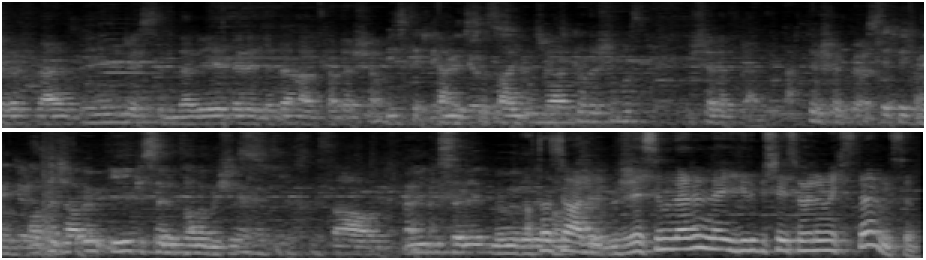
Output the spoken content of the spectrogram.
şeref verdiği resimleri belediyeden arkadaşım. Biz teşekkür Kendisi ediyoruz. saygın bir arkadaşımız. Şeref verdiler. Teşekkür ederim. Teşekkür ediyoruz. Ataç abim iyi ki seni tanımışız. Sağ olun. İyi ki seni Mehmet Ali Ataç abi resimlerinle ilgili bir şey söylemek ister misin?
